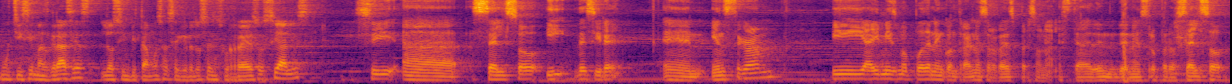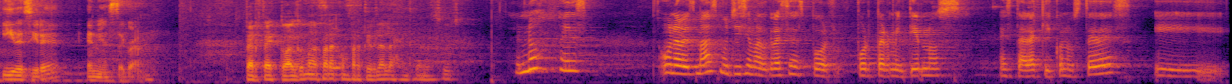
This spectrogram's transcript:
muchísimas gracias. Los invitamos a seguirlos en sus redes sociales. Sí, a Celso y Desiree en Instagram. Y ahí mismo pueden encontrar nuestras redes personales de, de- de nuestro, pero Celso y Desiree en Instagram. Perfecto. ¿Algo más para compartirle a la gente que nos escucha? No, una vez más, muchísimas gracias por, por permitirnos estar aquí con ustedes y,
